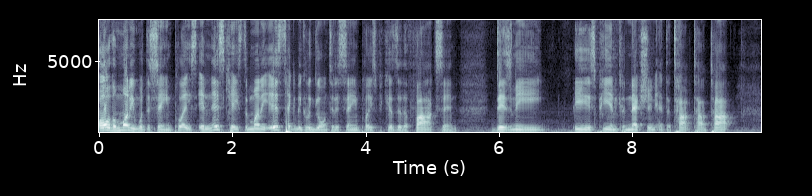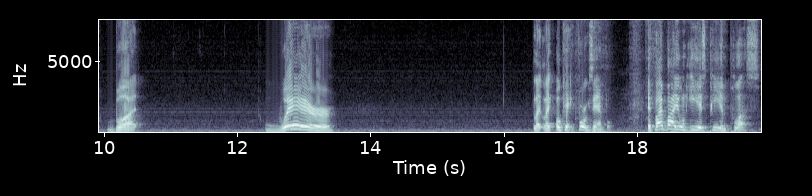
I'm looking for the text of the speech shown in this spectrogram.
all the money went the same place. In this case, the money is technically going to the same place because of the Fox and Disney, ESPN connection at the top, top, top. But where, like, like, okay, for example, if I buy you on ESPN Plus,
